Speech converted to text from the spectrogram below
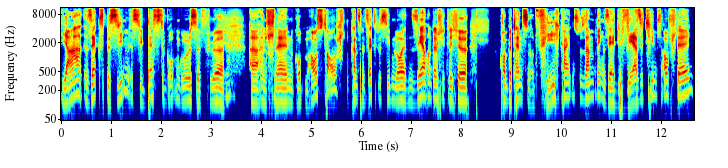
Ja, sechs bis sieben ist die beste Gruppengröße für okay. äh, einen schnellen Gruppenaustausch. Du kannst mit sechs bis sieben Leuten sehr unterschiedliche Kompetenzen und Fähigkeiten zusammenbringen, sehr diverse Teams aufstellen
